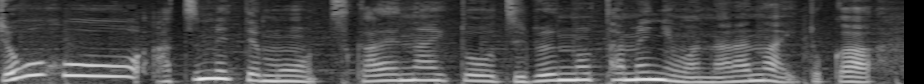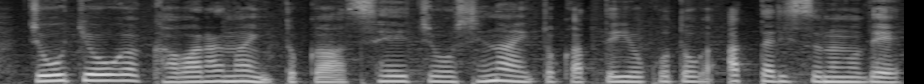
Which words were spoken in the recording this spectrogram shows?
情報を集めても使えないと自分のためにはならないとか状況が変わらないとか成長しないとかっていうことがあったりするので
